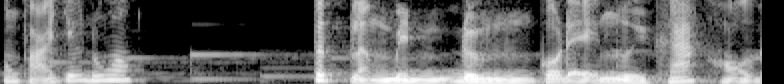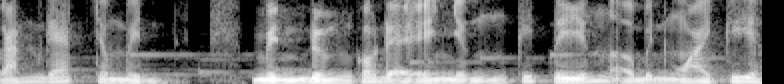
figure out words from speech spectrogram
Không phải chứ, đúng không? Tức là mình đừng có để người khác họ gánh ghép cho mình. Mình đừng có để những cái tiếng ở bên ngoài kia,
